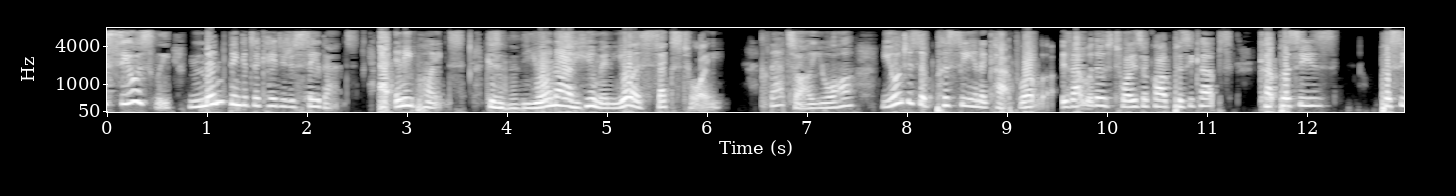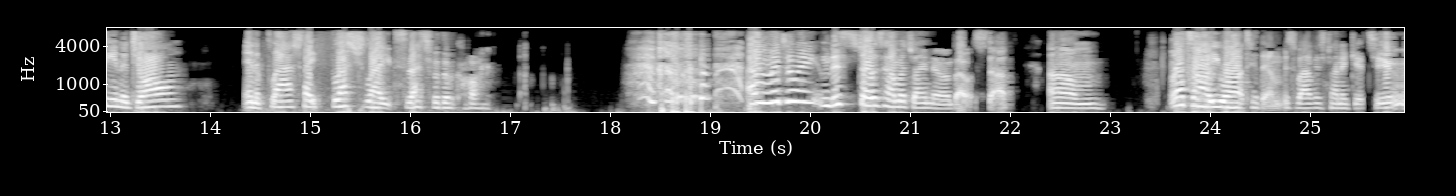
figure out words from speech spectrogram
but seriously, men think it's okay to just say that at any point. Because you're not a human, you're a sex toy. That's all you are. You're just a pussy in a cup. What, is that what those toys are called? Pussy cups? Cup pussies? Pussy in a jar? In a flashlight? Flashlights, that's what they're called. I literally, this shows how much I know about stuff. Um, that's all you are to them, is what I was trying to get to.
